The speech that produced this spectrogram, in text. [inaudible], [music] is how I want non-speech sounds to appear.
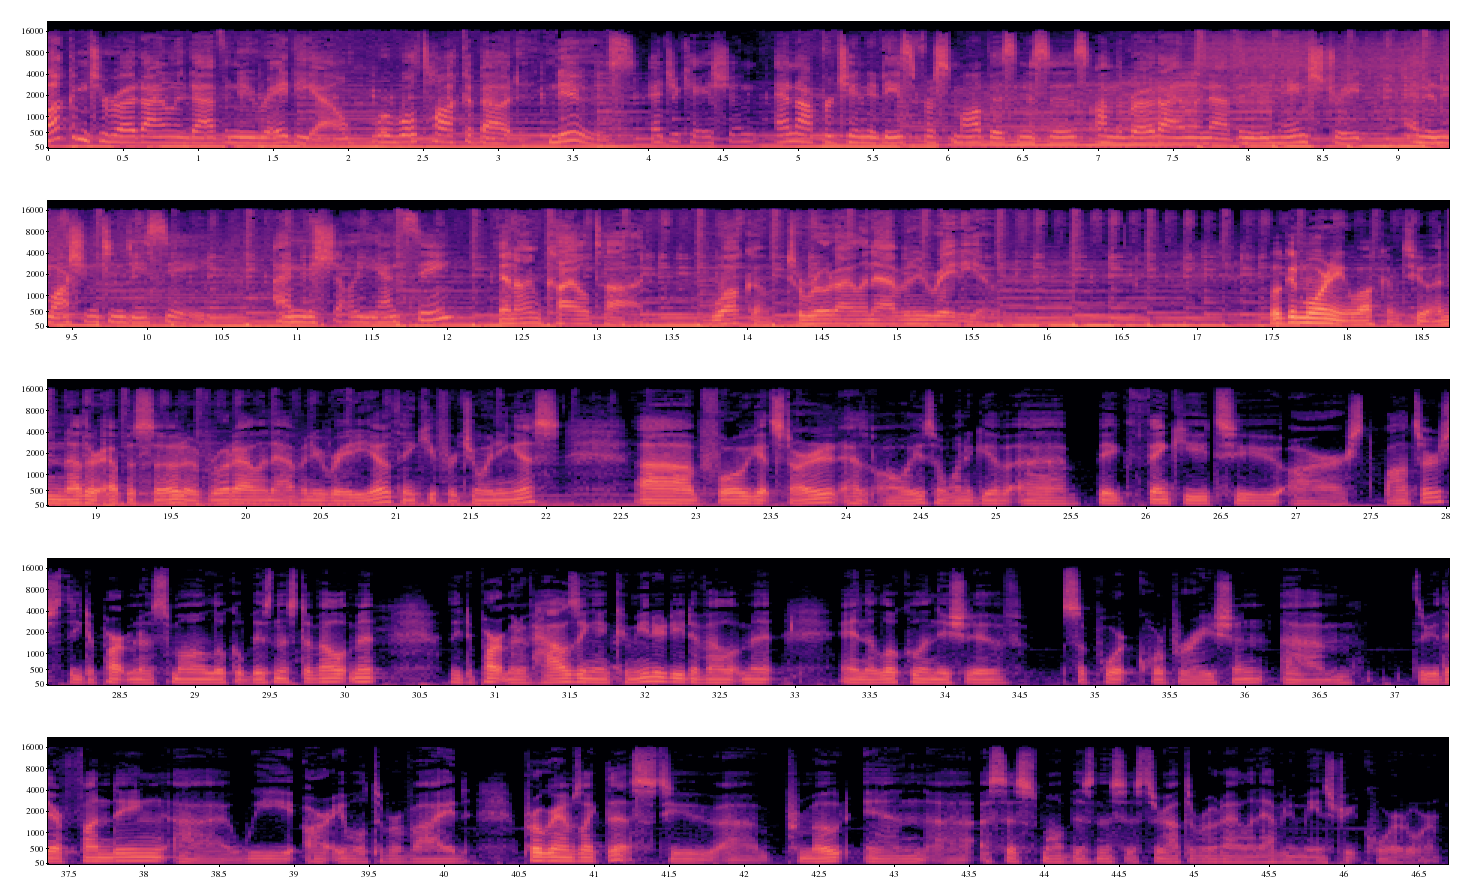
Welcome to Rhode Island Avenue Radio, where we'll talk about news, education, and opportunities for small businesses on the Rhode Island Avenue Main Street and in Washington, D.C. I'm Michelle Yancey. And I'm Kyle Todd. Welcome to Rhode Island Avenue Radio. Well, good morning. Welcome to another episode of Rhode Island Avenue Radio. Thank you for joining us. Uh, before we get started, as always, I want to give a big thank you to our sponsors the Department of Small and Local Business Development, the Department of Housing and Community Development, and the Local Initiative Support Corporation. Um, through their funding, uh, we are able to provide programs like this to uh, promote and uh, assist small businesses throughout the Rhode Island Avenue Main Street corridor.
